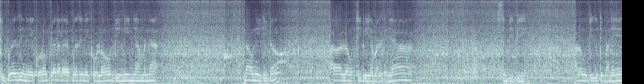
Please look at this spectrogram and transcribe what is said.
ဒီပွဲစဉ်တွေအကုန်လုံးပြတ်တက်တဲ့ပွဲစဉ်တွေအကုန်လုံးဒီနေ့ညမနက်နောက်နေ့ဒီနော် အားလုံးကြည့်လို့ရပါတယ်ခင်ဗျာစင်ပြီးပြီးအားလုံးကိုကျေးဇူးတင်ပါတယ်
